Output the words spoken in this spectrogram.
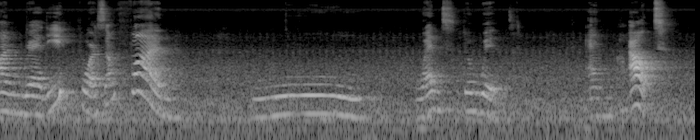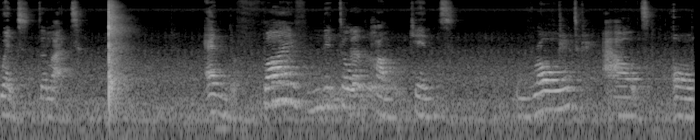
I'm ready for some fun. Ooh, went the wind, and out went the light. And the five little pumpkins rolled out of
